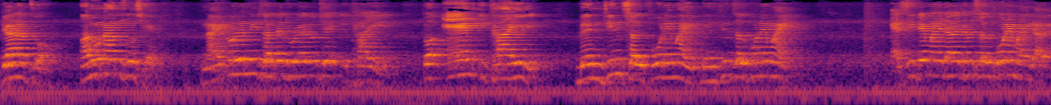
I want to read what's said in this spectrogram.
ધ્યાન આપજો. આનું નામ શું છે? નાઇટ્રોજનની સાથે જોડાયેલું છે ઇથાઇલ. તો N ethyl. Benzene sulphonamide. Benzene sulphonamide. Acetamide આવે અને સલ્ફોનેમાઇડ આવે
